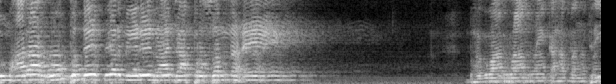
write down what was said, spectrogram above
तुम्हारा रूप देखकर मेरे राजा प्रसन्न हैं। भगवान राम ने कहा, मंत्री,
